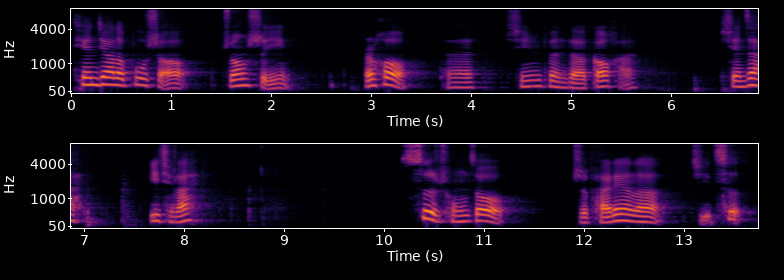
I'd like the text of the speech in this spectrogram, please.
添加了不少装饰音。而后，他兴奋的高喊：“现在，一起来！”四重奏只排练了几次，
